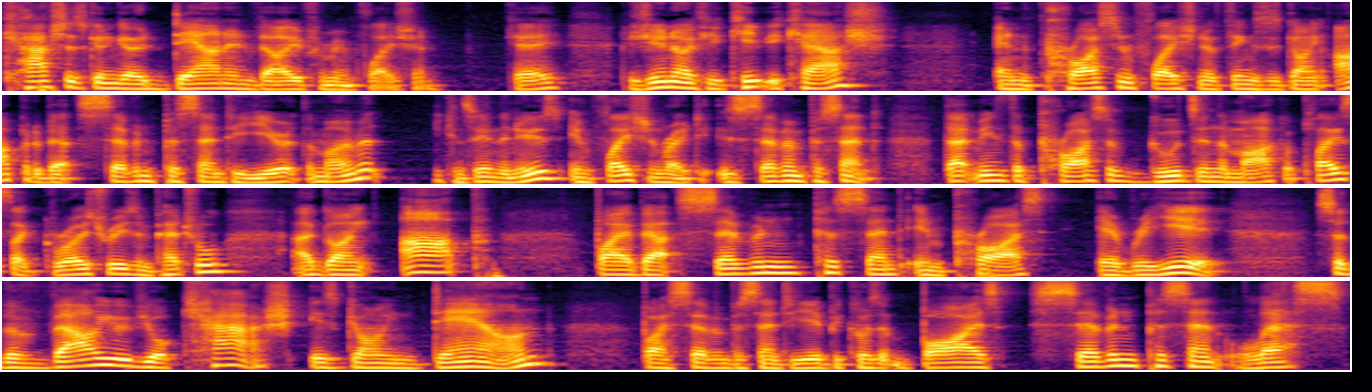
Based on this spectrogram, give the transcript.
cash is going to go down in value from inflation, okay? Because you know if you keep your cash and price inflation of things is going up at about 7% a year at the moment. You can see in the news, inflation rate is 7%. That means the price of goods in the marketplace, like groceries and petrol, are going up by about 7% in price every year. So the value of your cash is going down by 7% a year because it buys 7% less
